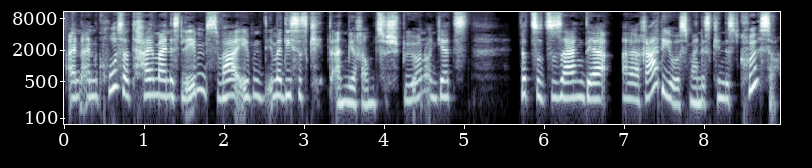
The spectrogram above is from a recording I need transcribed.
ein, ein großer Teil meines Lebens war eben immer dieses Kind an mir Raum zu spüren und jetzt wird sozusagen der äh, Radius meines Kindes größer.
